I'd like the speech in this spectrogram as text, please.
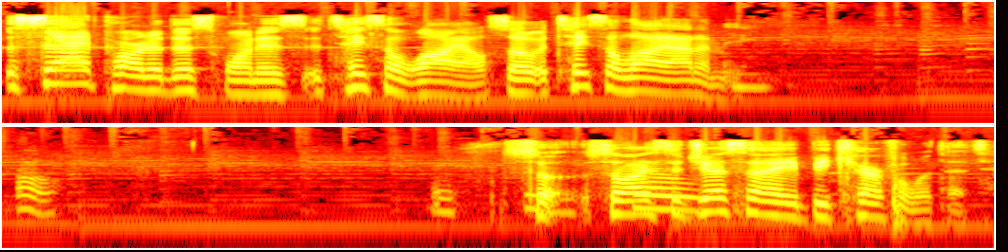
the sad part of this one is it takes a while, so it takes a lot out of me. Oh. I So, see. so I suggest I be careful with it.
